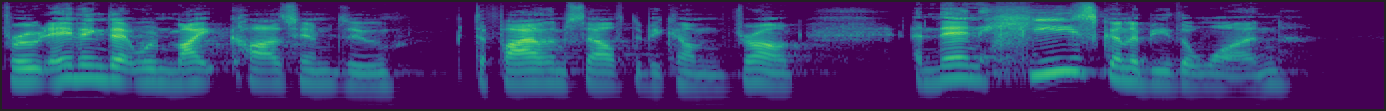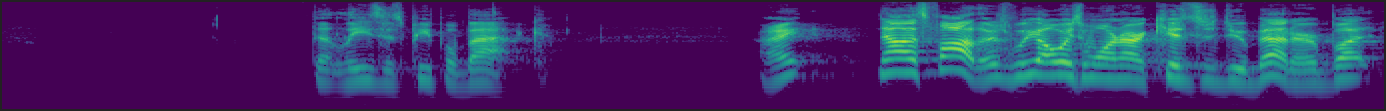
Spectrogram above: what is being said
fruit, anything that would might cause him to defile himself, to become drunk. And then he's going to be the one that leads his people back. Right? Now, as fathers, we always want our kids to do better, but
